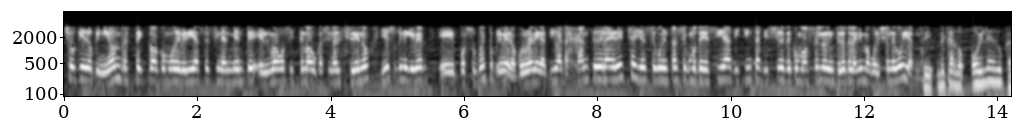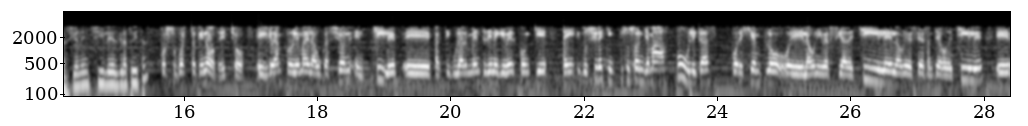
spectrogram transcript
choque de opinión respecto a cómo debería ser finalmente el nuevo sistema educacional chileno y eso tiene que ver, eh, por supuesto, primero con una negativa tajante de la derecha y en segunda instancia, como te decía, distintas visiones de cómo hacerlo al interior de la misma coalición de gobierno. Sí, Ricardo, ¿hoy la educación en Chile es gratuita? Por supuesto que no. De hecho, el gran problema de la educación en Chile, eh, particularmente, tiene que ver con que hay instituciones que incluso son llamadas públicas, por ejemplo, eh, la Universidad de Chile, la Universidad de Santiago de Chile, eh,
